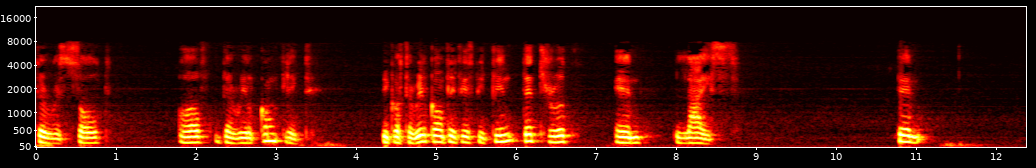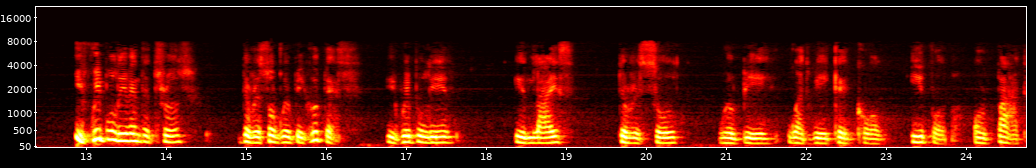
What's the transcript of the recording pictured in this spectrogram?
the result of the real conflict because the real conflict is between the truth and lies. Then, if we believe in the truth, the result will be goodness. If we believe in lies, the result will be what we can call evil or bad.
